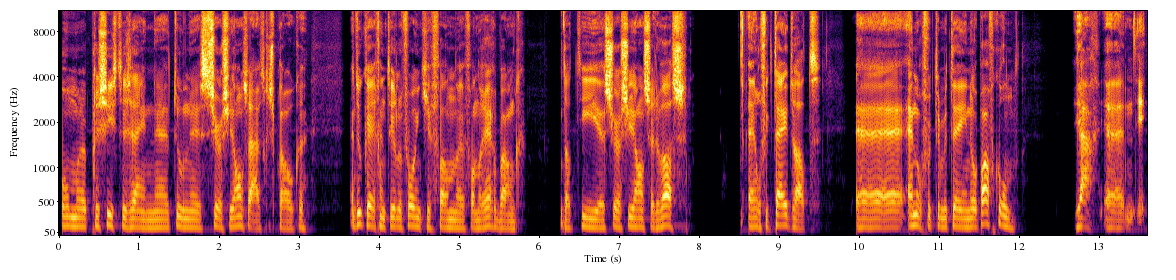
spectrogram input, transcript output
Om precies te zijn, toen is Surseance uitgesproken. En toen kreeg ik een telefoontje van, van de rechtbank dat die surseance er was. En of ik tijd had. Uh, en of ik er meteen op af kon. Ja, uh, ik,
